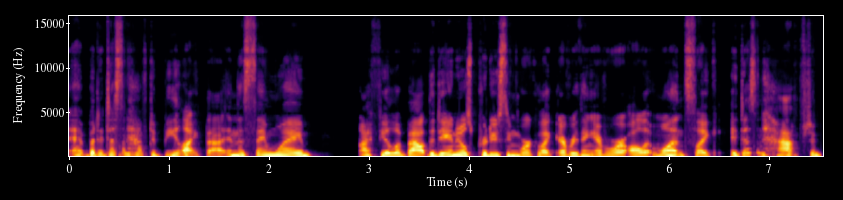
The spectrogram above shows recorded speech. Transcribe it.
Eh, But it doesn't have to be like that. In the same way, I feel about the Daniels producing work like everything everywhere all at once. Like it doesn't have to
